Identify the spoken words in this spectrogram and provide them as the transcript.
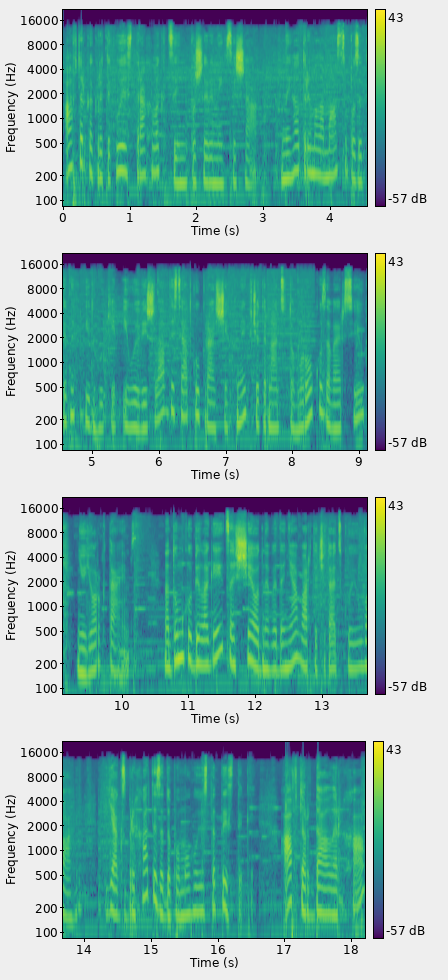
Авторка критикує страх вакцин, поширений в США. Книга отримала масу позитивних відгуків і увійшла в десятку кращих книг 2014 року за версією New York Times. На думку Біла Гейтса, ще одне видання варте читацької уваги: як збрехати за допомогою статистики. Автор Далер Хаф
